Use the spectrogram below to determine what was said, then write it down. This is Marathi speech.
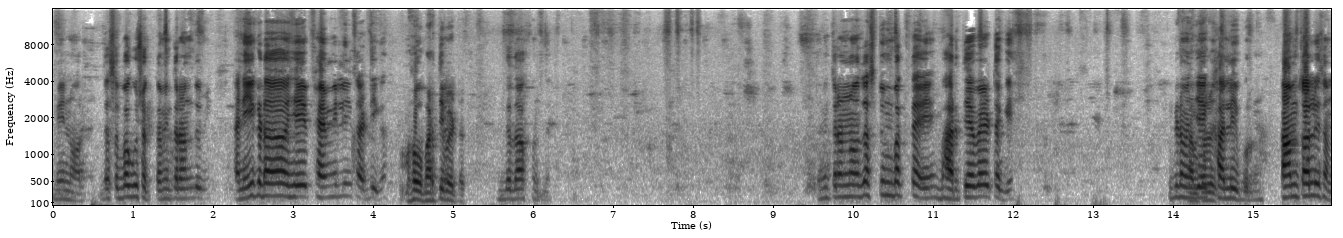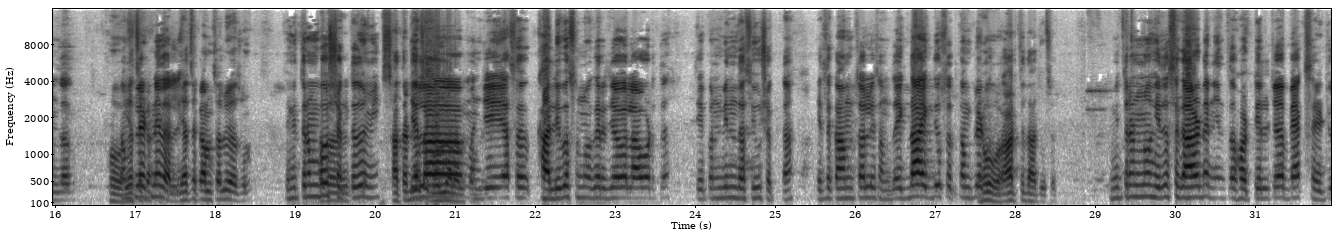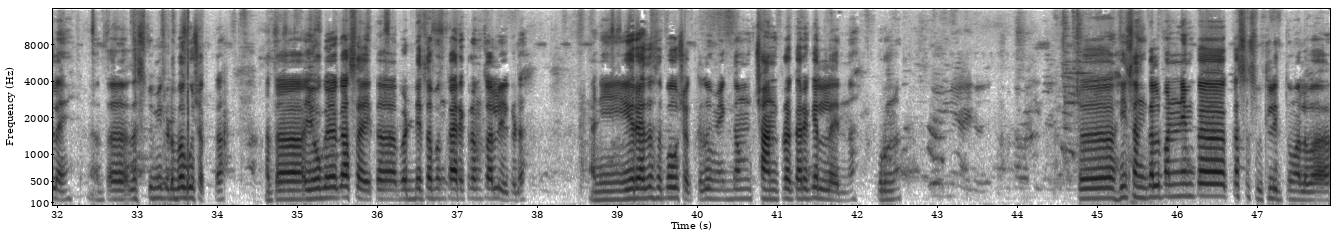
मेन हॉल जसं बघू शकता मित्रांनो तुम्ही. आणि इकडं हे फॅमिली साठी का? हो भारतीय बैठक. एकदा दाखवून द्या तर मित्रांनो जसं तुम्ही बघताय भारतीय बैठक आहे. इकडे म्हणजे. खाली पूर्ण. काम चालू आहे समजा. हो याचं Complete नाही झालंय. याचं काम चालू आहे अजून. तर मित्रांनो बघू शकता तुम्ही. सात आठ दिवसात होऊन ज्याला जाणार. म्हणजे असं खाली बसून वगैरे जेवायला आवडतं ते पण बिंदास येऊ शकता. याचं काम चालू आहे समजा. एक दहा एक दिवसात कंप्लीट हो आठ ते दहा दिवसात. मित्रांनो हे जसं गार्डन आहे हॉटेलच्या बॅक साईडला आहे. आता जसं तुम्ही इकडे बघू शकता. आता योगायोग असा आहे का बर्थडेचा पण कार्यक्रम चालू आहे इकडं. आणि एरिया जसं पाहू शकता तुम्ही एकदम छान प्रकारे केलेला आहे ना पूर्ण. तर ही संकल्पना नेमकं कसं सुचली तुम्हाला बा?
